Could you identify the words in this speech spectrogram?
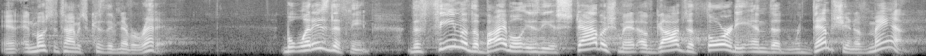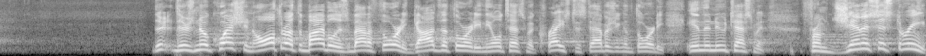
And, and most of the time it's because they've never read it. But what is the theme? The theme of the Bible is the establishment of God's authority and the redemption of man. There, there's no question. All throughout the Bible is about authority God's authority in the Old Testament, Christ establishing authority in the New Testament. From Genesis 3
